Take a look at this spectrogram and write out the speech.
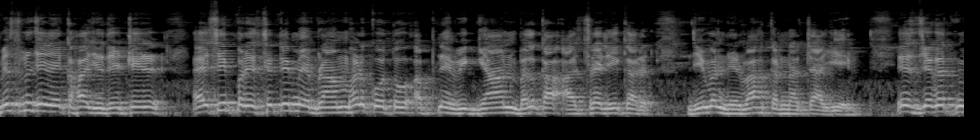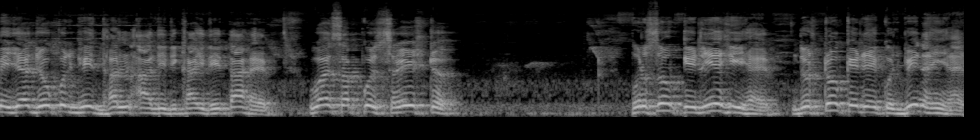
मिश्र जी ने कहा, युधिष्ठिर, ऐसी परिस्थिति में ब्राह्मण को तो अपने विज्ञान बल का आश्रय लेकर जीवन निर्वाह करना चाहिए। इस जगत में यह जो कुछ भी धन आदि दिखाई देता है, वह सब कुछ श्रेष्ठ पुरुषों के लिए ही है, दुष्टों के लिए कुछ भी नहीं है।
